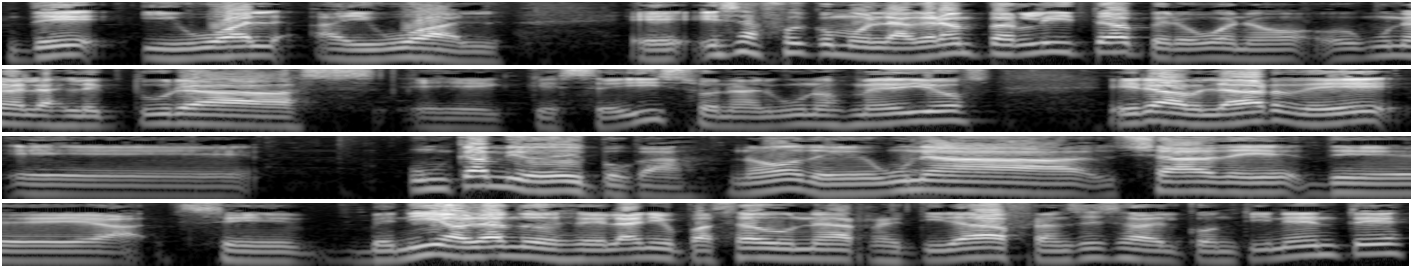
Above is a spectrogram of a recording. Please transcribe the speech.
de igual a igual. Eh, esa fue como la gran perlita, pero bueno, una de las lecturas eh, que se hizo en algunos medios era hablar de eh, un cambio de época, ¿no? De una, ya de, de, se venía hablando desde el año pasado de una retirada francesa del continente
